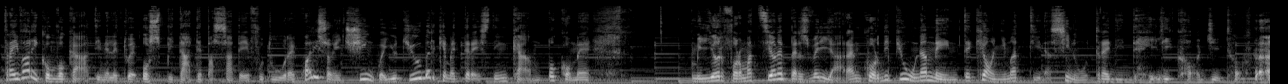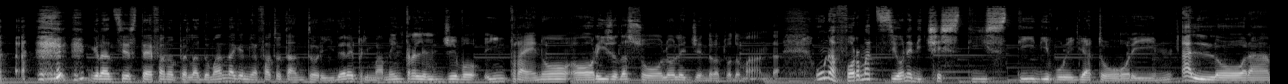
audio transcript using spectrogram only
Tra i vari convocati nelle tue ospitate passate e future, quali sono i 5 youtuber che metteresti in campo come miglior formazione per svegliare ancora di più una mente che ogni mattina si nutre di daily cogito? Grazie Stefano per la domanda che mi ha fatto tanto ridere. Prima, mentre le leggevo in treno, ho riso da solo leggendo la tua domanda. Una formazione di cestisti divulgatori. Allora.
